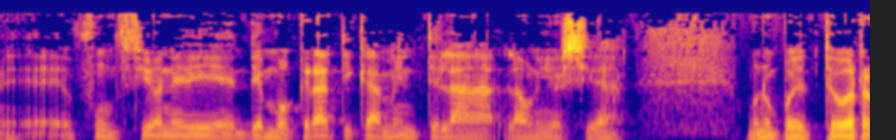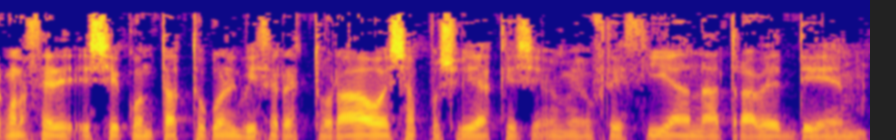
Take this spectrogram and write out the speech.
eh, funcione democráticamente la universidad. Bueno, pues tengo que reconocer ese contacto con el vicerrectorado, esas posibilidades que se me ofrecían a través de,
